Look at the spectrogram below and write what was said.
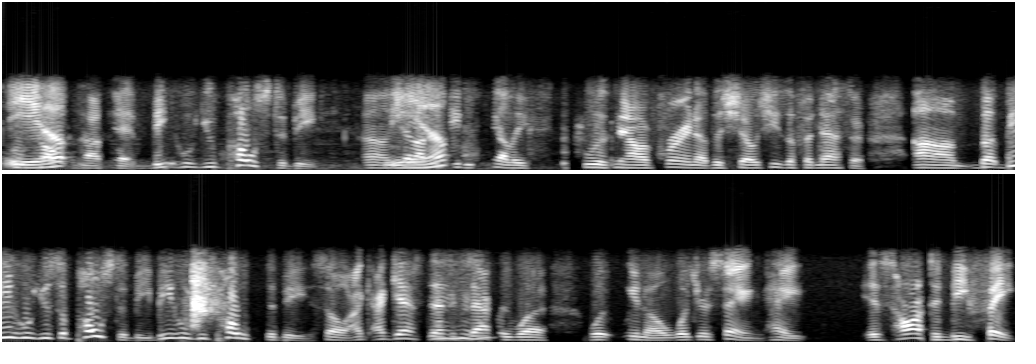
who Yep. talked about that. Be who you supposed to be. Uh, shout out to Dee Dee Kelly, who is now a friend of the show. She's a finesser. Um, but be who you're supposed to be. Be who you're supposed to be. So I, I guess that's Mhm. exactly what what you know what you're saying. Hey, it's hard to be fake,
